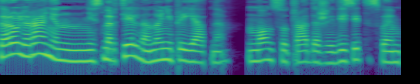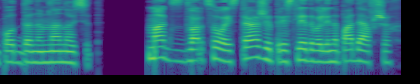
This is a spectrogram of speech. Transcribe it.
Король ранен, не смертельно, но неприятно. Мон с утра даже визиты своим подданным наносит. Макс с дворцовой стражей преследовали нападавших.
